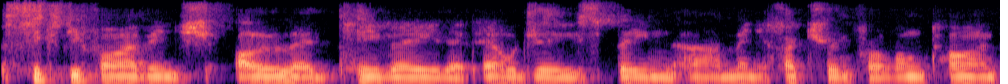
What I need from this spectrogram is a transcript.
65 inch OLED TV that LG's been uh, manufacturing for a long time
